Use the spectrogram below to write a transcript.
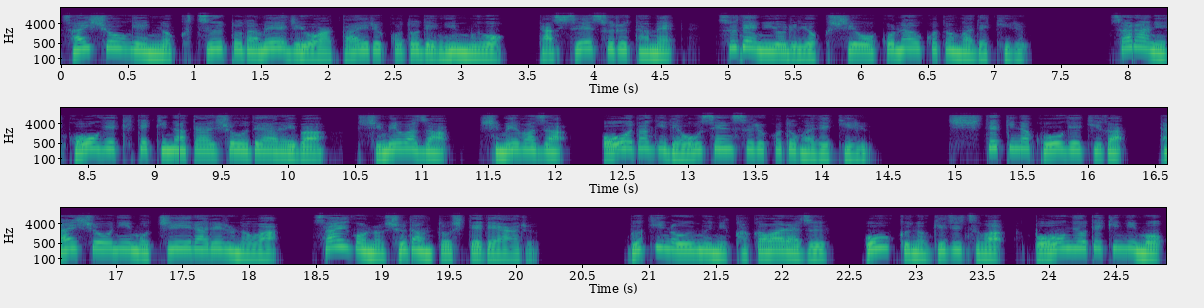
最小限の苦痛とダメージを与えることで任務を達成するため、すでによる抑止を行うことができる。さらに攻撃的な対象であれば、締め技、締め技、大打技で応戦することができる。致死的な攻撃が対象に用いられるのは最後の手段としてである。武器の有無に関わらず、多くの技術は防御的にも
